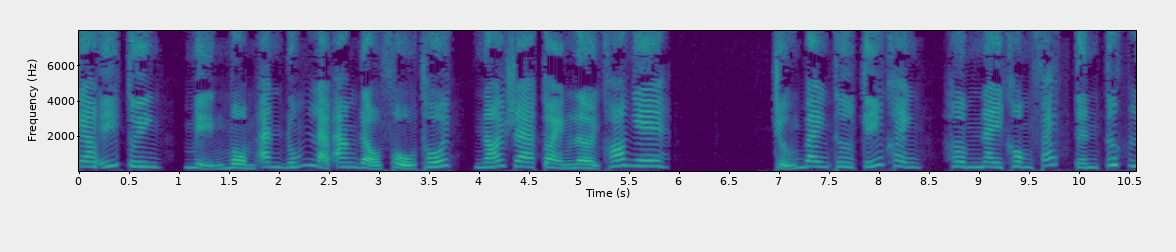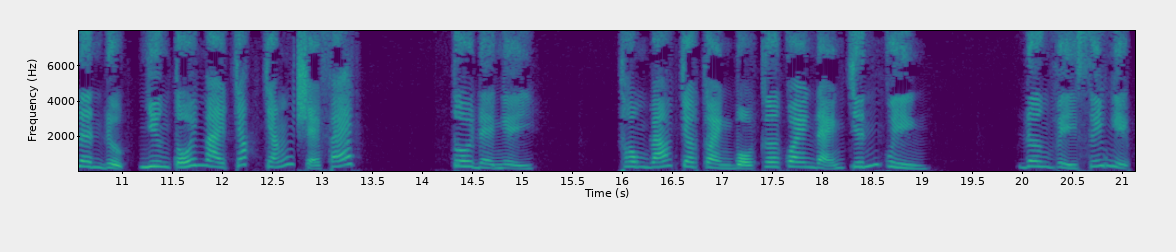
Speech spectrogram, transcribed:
Cao Ý Tuyên, miệng mồm anh đúng là ăn đậu phụ thối, nói ra toàn lời khó nghe. Trưởng ban thư ký khen, hôm nay không phát tin tức lên được nhưng tối mai chắc chắn sẽ phát. Tôi đề nghị thông báo cho toàn bộ cơ quan đảng chính quyền, đơn vị xí nghiệp,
